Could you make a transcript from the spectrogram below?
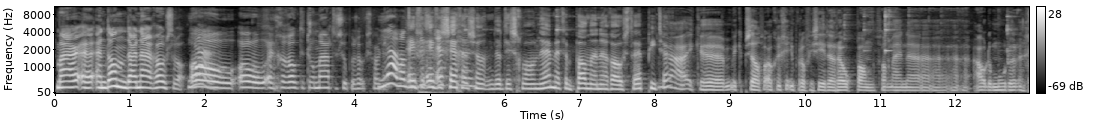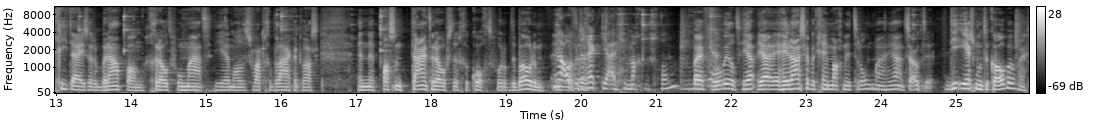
Maar, en dan daarna roosteren. Oh, oh, en gerookte tomatensoep is ook zo. Ja, want even even zeggen, zo, dat is gewoon hè, met een pan en een rooster, hè, Pieter? Ja, ik, ik heb zelf ook een geïmproviseerde rookpan van mijn oude moeder. Een gietijzeren braadpan, groot formaat, die helemaal zwart geblakerd was een uh, passend taartrooster gekocht voor op de bodem. Nou, of het uh, rekje uit je magnetron. Bijvoorbeeld, ja. ja. Helaas heb ik geen magnetron, maar ja, het zou ook die eerst moeten kopen. Maar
